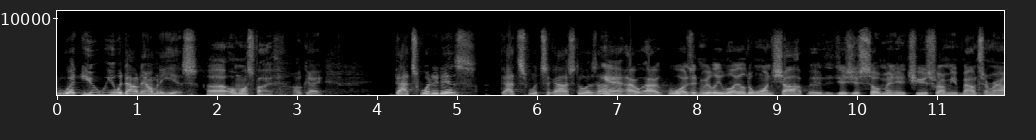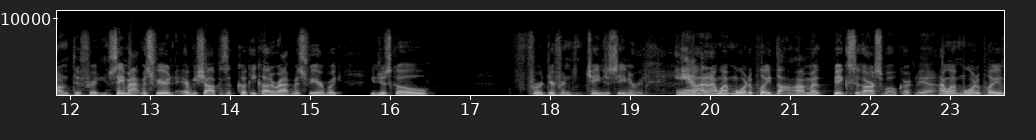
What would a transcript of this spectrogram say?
what you you were down there how many years? uh, almost five. Okay, that's what it is. That's what cigar stores are. Yeah, I, I wasn't really loyal to one shop. Uh, There's just so many to choose from. You bounce around different, same atmosphere. Every shop is a cookie cutter atmosphere, but you just go for a different change of scenery. and, You know, and I went more to play. Dom- I'm a big cigar smoker. Yeah. I went more to play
